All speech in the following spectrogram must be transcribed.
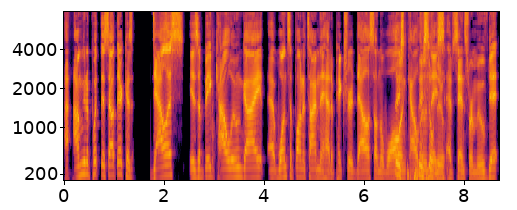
I, I'm gonna put this out there because Dallas is a big Kowloon guy. At once upon a time, they had a picture of Dallas on the wall They in s- they still They, do. have since removed it.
